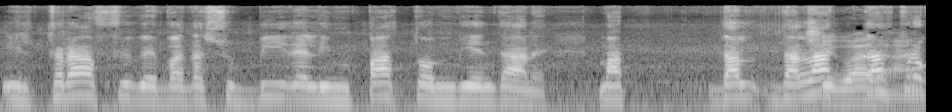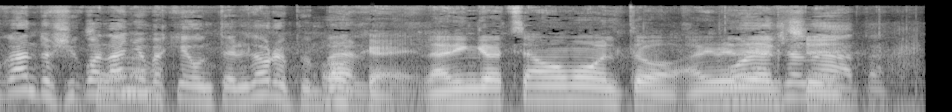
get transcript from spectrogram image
il traffico e vado a subire l'impatto ambientale, ma dal, dall'altro canto ci guadagno perché è un territorio più bello. Ok, la ringraziamo molto, arrivederci. Buona giornata.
